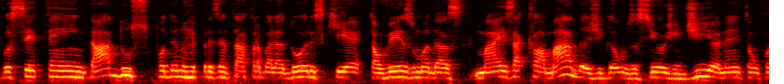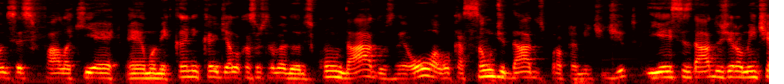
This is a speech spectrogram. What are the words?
Você tem dados podendo representar trabalhadores, que é talvez uma das mais aclamadas, digamos assim, hoje em dia, né? Então quando você se fala que é, é uma mecânica de alocação de trabalhadores com dados, né, ou alocação de dados propriamente dito. E esses dados, geralmente,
